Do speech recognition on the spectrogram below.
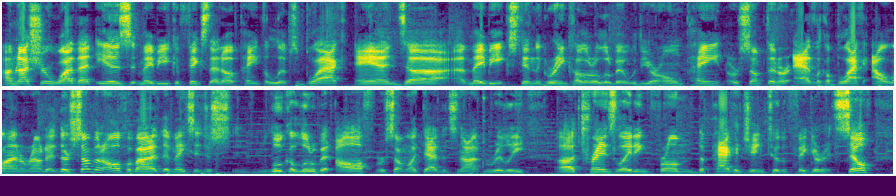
I'm not sure why that is. Maybe you could fix that up, paint the lips black, and uh, maybe extend the green color a little bit with your own paint or something, or add like a black outline around it. There's something off about it that makes it just look a little bit off or something like that that's not really uh, translating from the packaging to the figure itself.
